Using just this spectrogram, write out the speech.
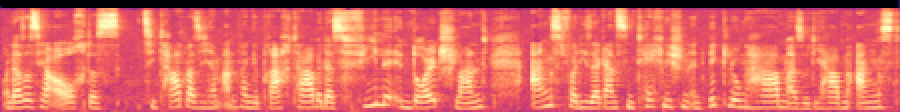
Und das ist ja auch das Zitat, was ich am Anfang gebracht habe, dass viele in Deutschland Angst vor dieser ganzen technischen Entwicklung haben. Also die haben Angst,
